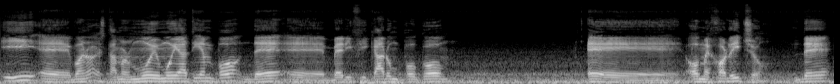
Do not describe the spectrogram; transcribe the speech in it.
Y eh, bueno, estamos muy muy a tiempo de eh, verificar un poco, o mejor dicho, de,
